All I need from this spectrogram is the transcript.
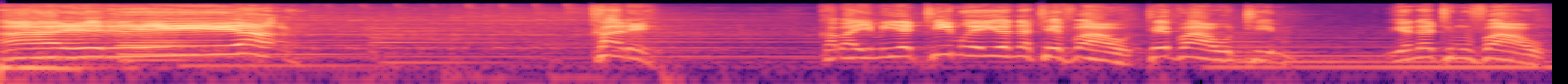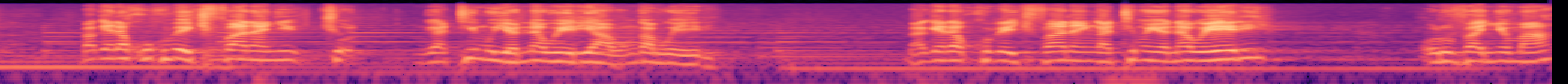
Aleluya kale kabayimire tiimu eyo yonna tevaawo tevaawo tiimu yonna timuvaawo bagenda kukuba ekifaananyi nga tiimu yonna weeri awo nga bweri. Bagenda kukuba ekifaananyi nga tiimu yonna weeri oluvannyuma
